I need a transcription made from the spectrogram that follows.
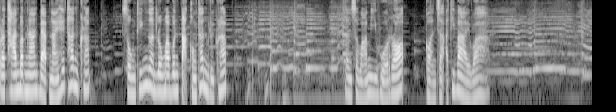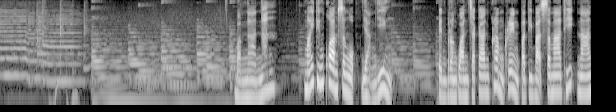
ประทานบำนาญแบบไหนให้ท่านครับส่งทิ้งเงินลงมาบนตักของท่านหรือครับ ท่านสวามีหัวเราะก่อนจะอธิบายว่า บำนาญนั้น หมายถึงความสงบอย่างยิ่ง เป็นรางวัลจากการคร่ำเคร่งปฏิบัติสมาธินาน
